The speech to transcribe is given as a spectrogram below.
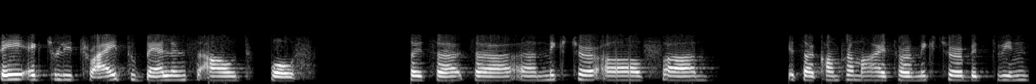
they actually try to balance out both. So it's a, it's a, a mixture of, um, it's a compromise or a mixture between,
